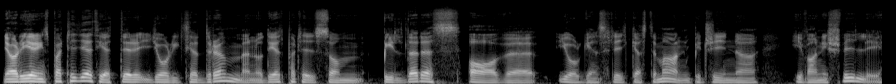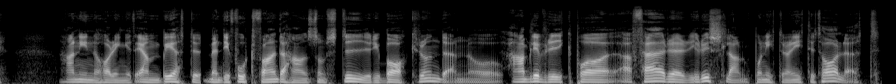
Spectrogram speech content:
Ja, regeringspartiet heter Georgiska drömmen och det är ett parti som bildades av eh, Georgiens rikaste man, Bidzina Ivanishvili. Han innehar inget ämbete, men det är fortfarande han som styr i bakgrunden. Och han blev rik på affärer i Ryssland på 1990-talet.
